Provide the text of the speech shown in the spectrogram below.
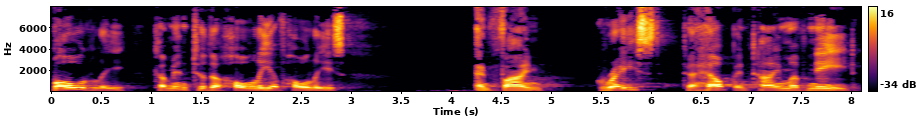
boldly come into the Holy of Holies and find grace to help in time of need.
